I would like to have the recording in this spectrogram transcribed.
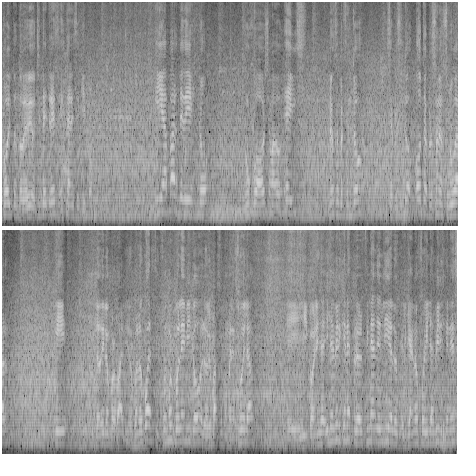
Colton W83, está en ese equipo. Y aparte de esto, un jugador llamado Ace no se presentó, se presentó otra persona en su lugar y lo dieron por válido. Con lo cual sí, fue muy polémico lo que pasó con Venezuela y con Islas, Islas Vírgenes, pero al final del día lo, el que ganó fue Islas Vírgenes,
